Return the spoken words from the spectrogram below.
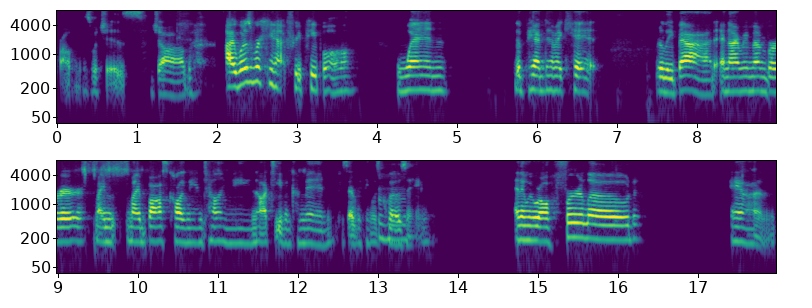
problems, which is job. I was working at Free People when the pandemic hit really bad. And I remember my my boss calling me and telling me not to even come in because everything was Mhm. closing. And then we were all furloughed and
